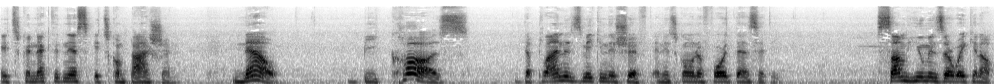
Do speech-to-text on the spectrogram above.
its connectedness, its compassion. Now, because the planet is making the shift and it's going to fourth density, some humans are waking up.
